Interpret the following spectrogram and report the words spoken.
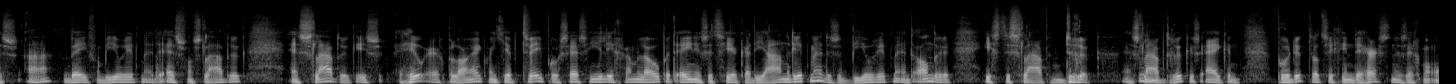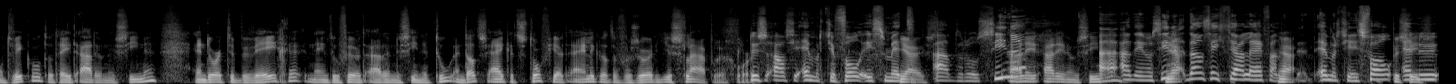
S, A. B van bioritme, de S van slaapdruk. En slaapdruk is heel erg belangrijk, want je hebt twee processen in je lichaam lopen. Het ene is het circadiaan ritme, dus het bioritme. En het andere is de slaapdruk. En slaapdruk is eigenlijk een product wat zich in de hersenen zeg maar, ontwikkelt. Dat heet adenosine. En door te bewegen neemt de hoeveelheid adenosine toe. En dat is eigenlijk het stofje uiteindelijk dat ervoor zorgt dat je slaperig wordt. Dus als je emmertje vol is met Juist. adenosine, Ade- adenosine. adenosine Ja. dan zegt jouw lijf van Ja. het emmertje is vol Precies. en nu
